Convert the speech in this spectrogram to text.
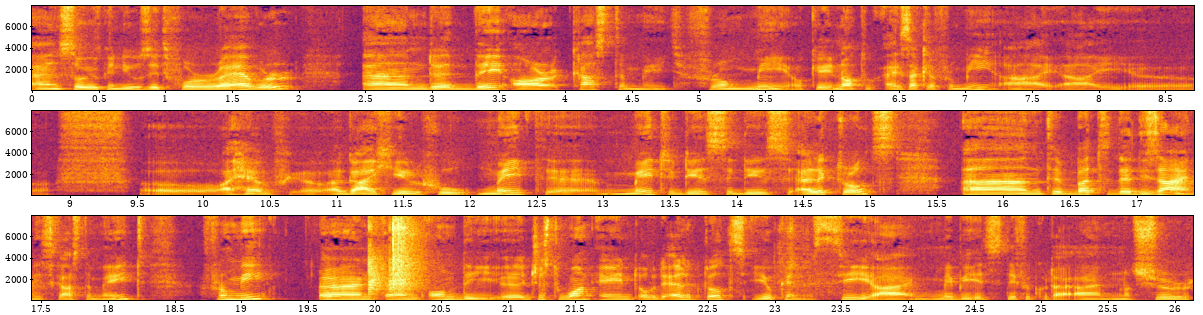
and so you can use it forever and uh, they are custom made from me. Okay, not exactly from me. I I uh, uh, I have a guy here who made uh, made these these electrodes, and but the design is custom made from me. And, and on the uh, just one end of the electrodes you can see uh, maybe it's difficult. I, i'm not sure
